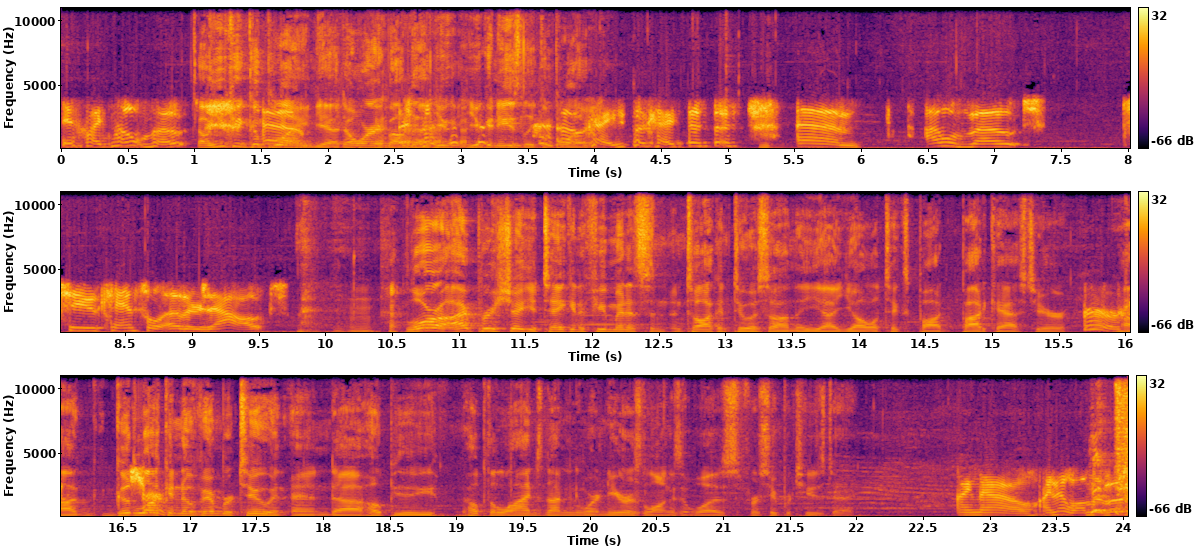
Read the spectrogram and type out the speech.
if I don't vote. Oh, you can complain. Um, yeah, don't worry about that. You, you can easily complain. okay, okay. um, I will vote to cancel others out. Laura, I appreciate you taking a few minutes and, and talking to us on the uh, Y'all-itics pod, podcast here. Sure. Uh, good Sure. luck in November too, and, and uh, hope you hope the line's not anywhere near as long as it was for Super Tuesday. I know, I know. I'm gonna vote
